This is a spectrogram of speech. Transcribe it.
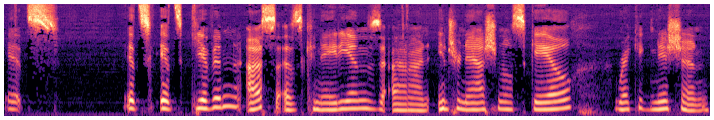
It's it's it's given us as Canadians on an international scale recognition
